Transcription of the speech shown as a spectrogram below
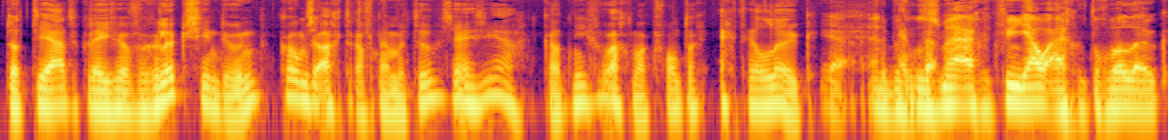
dat theatercollege over geluk zien doen, komen ze achteraf naar me toe. Zeggen ze: ja, ik had het niet verwacht, maar ik vond het toch echt heel leuk. ja. En dat bedoelt mij eigenlijk, ik vind jou eigenlijk toch wel leuk.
